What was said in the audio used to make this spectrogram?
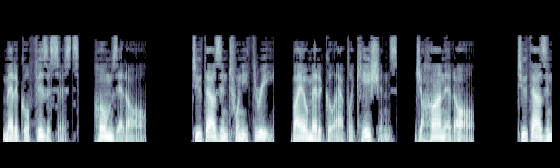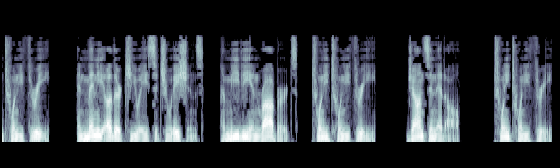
Medical Physicists, Holmes et al. 2023, Biomedical Applications, Jahan et al. 2023, and many other QA situations, Hamidi and Roberts, 2023, Johnson et al. 2023.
